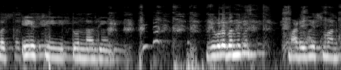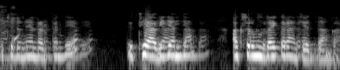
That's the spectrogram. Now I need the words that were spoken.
ਬਸ ਇਹ ਸੀ ਦੋਨਾਂ ਦੀ ਜੁਗਲਬੰਦੀ। ਮਾੜੇ ਜਿਹੇ ਸਮਾਨ ਪਿੱਛੇ ਦੋਨੇ ਲੜ ਪੈਂਦੇ ਆ। ਤੇ ਇੱਥੇ ਆ ਵੀ ਜਾਂਦਾ। ਅਕਸਰ ਹੁੰਦਾ ਹੀ ਘਰਾਂ 'ਚ ਇਦਾਂਗਾ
